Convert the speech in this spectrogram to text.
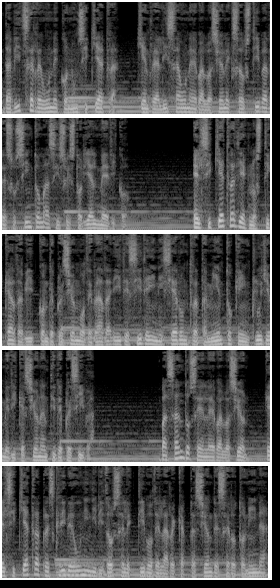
David se reúne con un psiquiatra, quien realiza una evaluación exhaustiva de sus síntomas y su historial médico. El psiquiatra diagnostica a David con depresión moderada y decide iniciar un tratamiento que incluye medicación antidepresiva. Basándose en la evaluación, el psiquiatra prescribe un inhibidor selectivo de la recaptación de serotonina,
